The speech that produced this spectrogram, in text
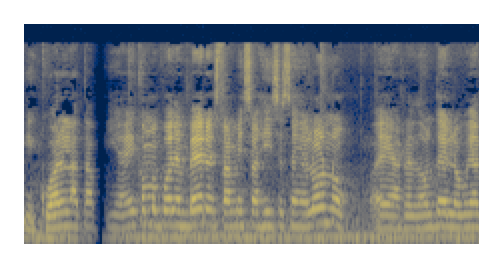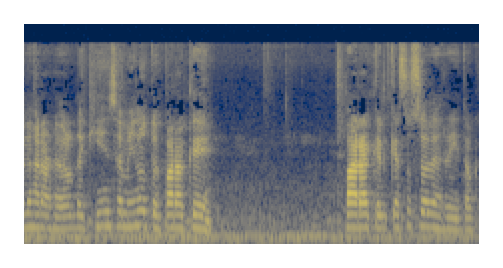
y cuál es la tapa. Y ahí como pueden ver están mis ajíes en el horno, eh, alrededor de, lo voy a dejar alrededor de 15 minutos para que, para que el queso se derrita, ¿ok?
